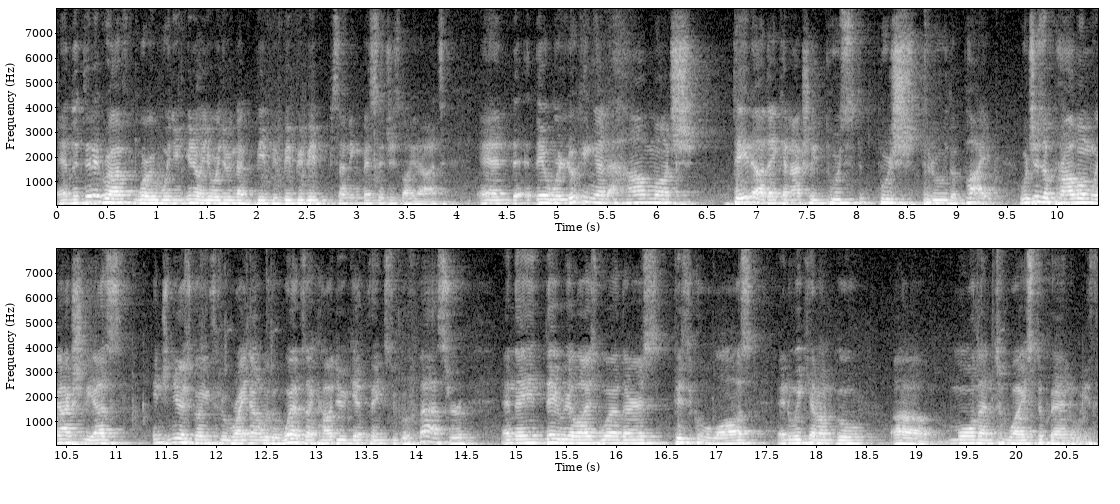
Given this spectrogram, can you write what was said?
And the telegraph, where when you, you know, you were doing like beep, beep, beep, beep, beep, sending messages like that. And they were looking at how much data they can actually push, push through the pipe, which is a problem we actually, as engineers going through right now with the webs, like how do you get things to go faster? And then they realize, well, there's physical laws and we cannot go uh, more than twice the bandwidth.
